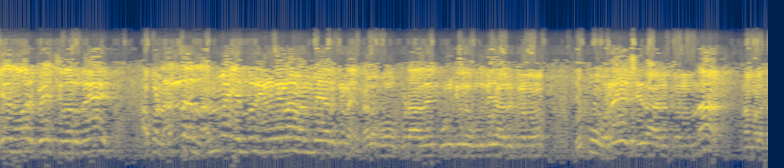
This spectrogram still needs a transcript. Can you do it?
ஏன் இந்த மாதிரி பேச்சு வருது? அப்ப நல்ல நன்மை என்பது இதுலாம் நன்மையா இருக்கணும். வேலை போகக்கூடாது கொள்கையில உறுதியா இருக்கணும். எப்பவும் ஒரே சீரா இருக்கணும்னா நம்மளை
